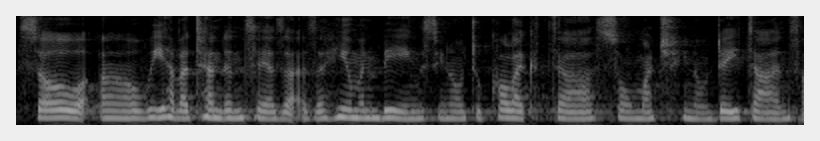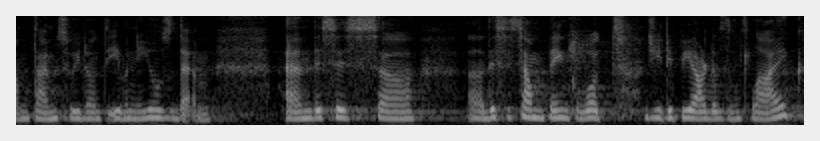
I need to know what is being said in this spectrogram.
So uh, we have a tendency as a, as a human beings, you know, to collect uh, so much, you know, data and sometimes we don't even use them. And this is, uh, uh, this is something what GDPR doesn't like.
